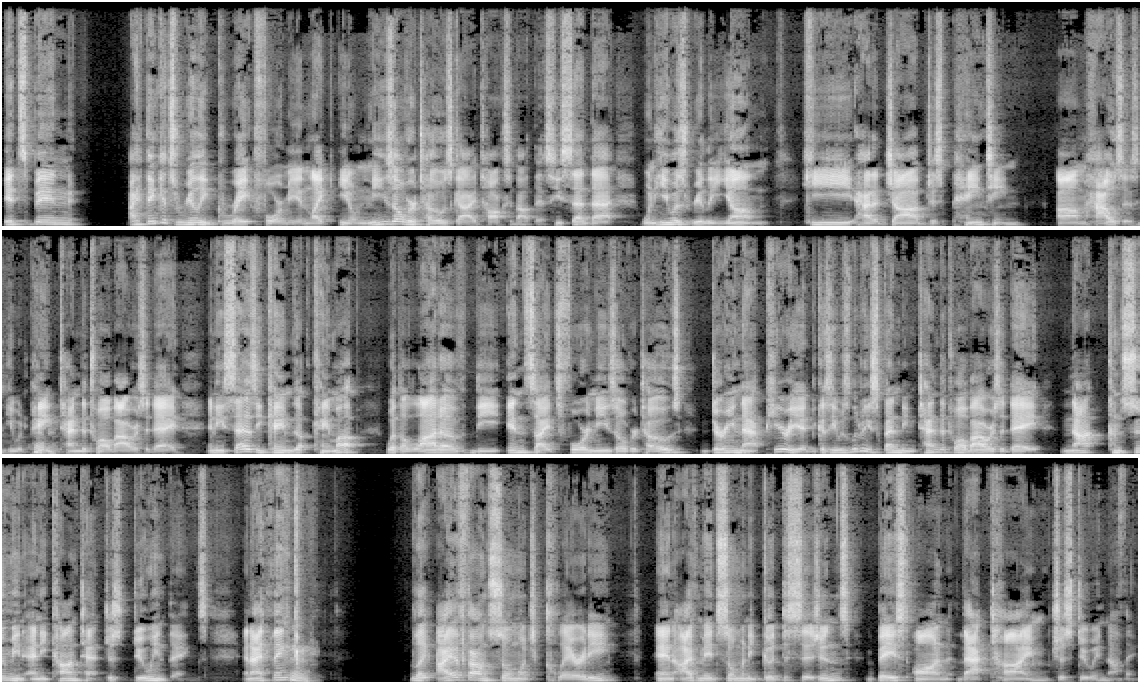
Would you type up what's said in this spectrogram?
it's been I think it's really great for me. And like, you know, knees over toes guy talks about this. He said that when he was really young, he had a job just painting um, houses and he would paint hmm. 10 to 12 hours a day. And he says he came up, came up with a lot of the insights for knees over toes during that period because he was literally spending 10 to 12 hours a day not consuming any content, just doing things. And I think hmm. like I have found so much clarity and I've made so many good decisions based on that time just doing nothing.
